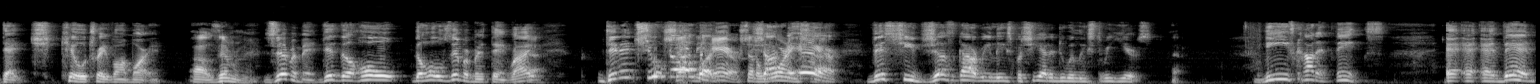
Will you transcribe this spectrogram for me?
that killed Trayvon Martin. Oh, Zimmerman. Zimmerman did the whole the whole Zimmerman thing, right? Yeah. Didn't shoot shot nobody. In the air. Shot, shot a warning in the air. Shot. This she just got released, but she had to do at least three years. Yeah. These kind of things, and, and, and, then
